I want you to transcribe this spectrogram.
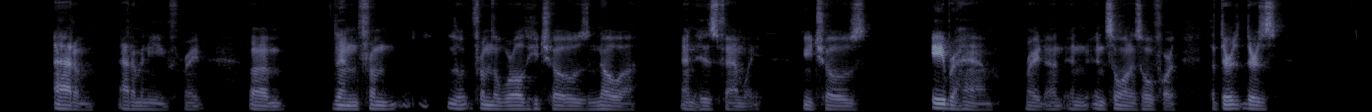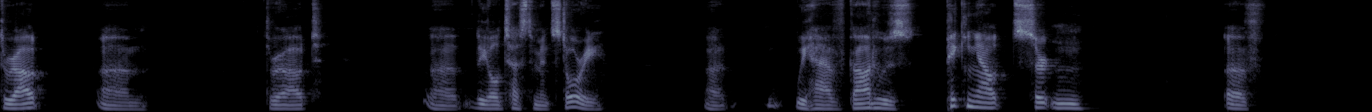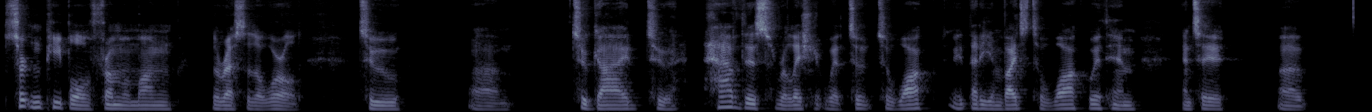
Adam, Adam and Eve, right? Um, then from the, from the world, He chose Noah and his family. He chose Abraham, right, and and, and so on and so forth. That there, there's throughout um, throughout uh, the Old Testament story, uh, we have God who's picking out certain of certain people from among the rest of the world to um, to guide to have this relationship with to to walk that he invites to walk with him and to uh,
